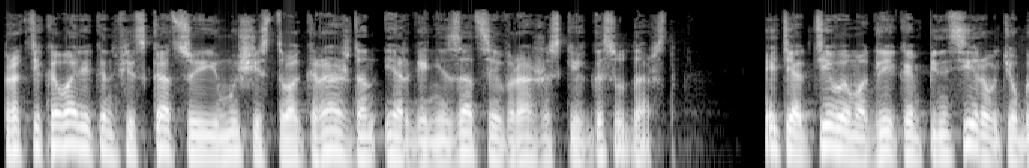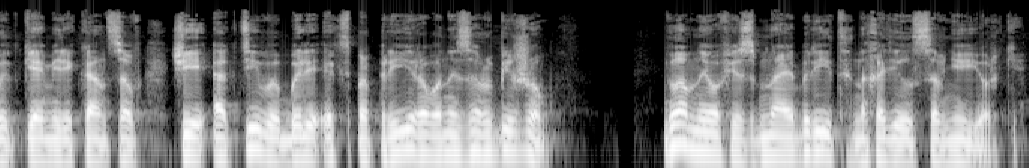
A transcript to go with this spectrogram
практиковали конфискацию имущества граждан и организаций вражеских государств – эти активы могли компенсировать убытки американцев, чьи активы были экспроприированы за рубежом. Главный офис Бнайбрид находился в Нью-Йорке.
